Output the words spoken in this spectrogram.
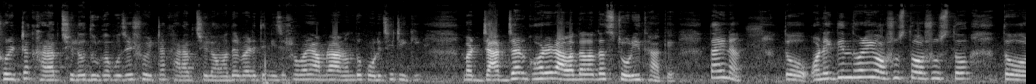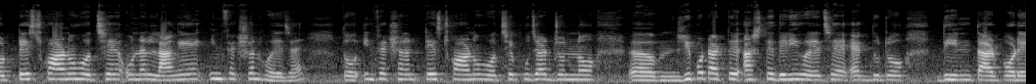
শরীরটা খারাপ ছিল দুর্গাপূজার শরীরটা খারাপ ছিল, আমাদের বাড়িতে নিচে সবাই আমরা আনন্দ করেছি ঠিকই বাট যার যার ঘরের আলাদা আলাদা স্টোরি থাকে, তাই না? তো অনেক দিন ধরেই অসুস্থ অসুস্থ, তো টেস্ট করানো হচ্ছে, ওনার লাঙে ইনফেকশন হয়ে যায়, তো ইনফেকশনের টেস্ট করানো হচ্ছে, পূজার জন্য রিপোর্ট আসতে আসতে দেরি হয়েছে, এক দুটো দিন তারপরে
